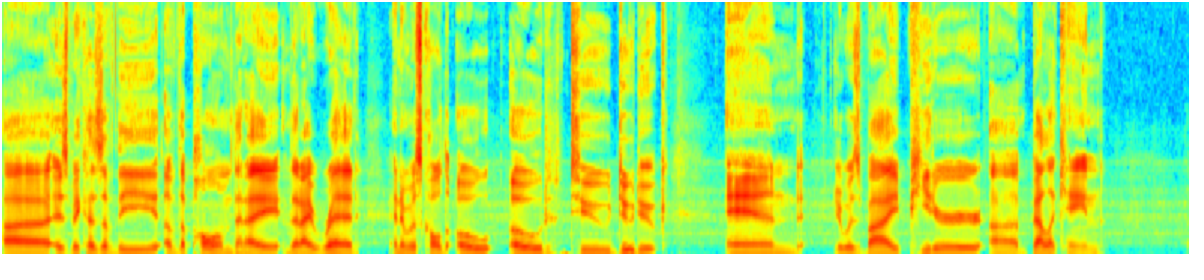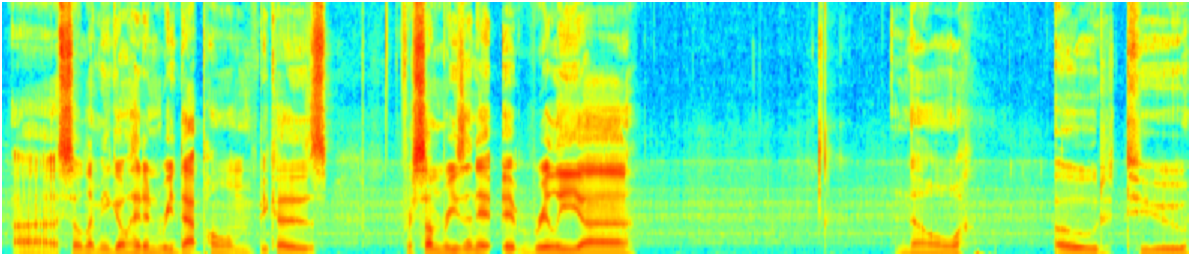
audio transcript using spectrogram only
uh, is because of the of the poem that I that I read, and it was called o- "Ode to Duduk," and it was by Peter uh, Bellacane. Uh, so let me go ahead and read that poem because for some reason it it really uh, no ode to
